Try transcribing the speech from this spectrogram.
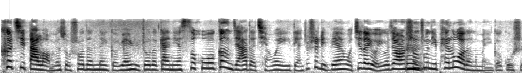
科技大佬们所说的那个元宇宙的概念，似乎更加的前卫一点。就是里边我记得有一个叫圣朱尼佩洛的那么一个故事。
